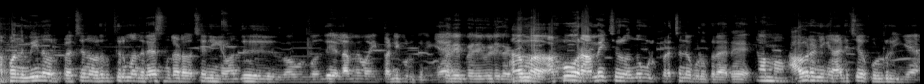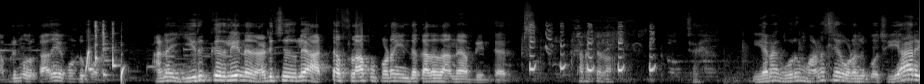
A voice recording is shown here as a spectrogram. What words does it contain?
அப்ப அந்த மீனவர் பிரச்சனை வருது. திரும்ப அந்த ரேஷன் கார்டை வச்சு நீங்க வந்து அவங்களுக்கு வந்து எல்லாமே வாங்கி பண்ணி கொடுக்குறீங்க. ஆமா. அப்போ ஒரு அமைச்சர் வந்து உங்களுக்கு பிரச்சனை கொடுக்குறாரு. அவரை நீங்க அடிச்சே கொள்றீங்க அப்படின்னு ஒரு கதையை கொண்டு போனேன். ஆனா இருக்கிறதுலயே நான் நடிச்சதுலயே அட்ட ஃபிளாப் படம் இந்த கதை தானே அப்படின்ட்டாரு. கரெக்டா தான். எனக்கு ஒரு மனசே உடஞ்சு போச்சு. யாரு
